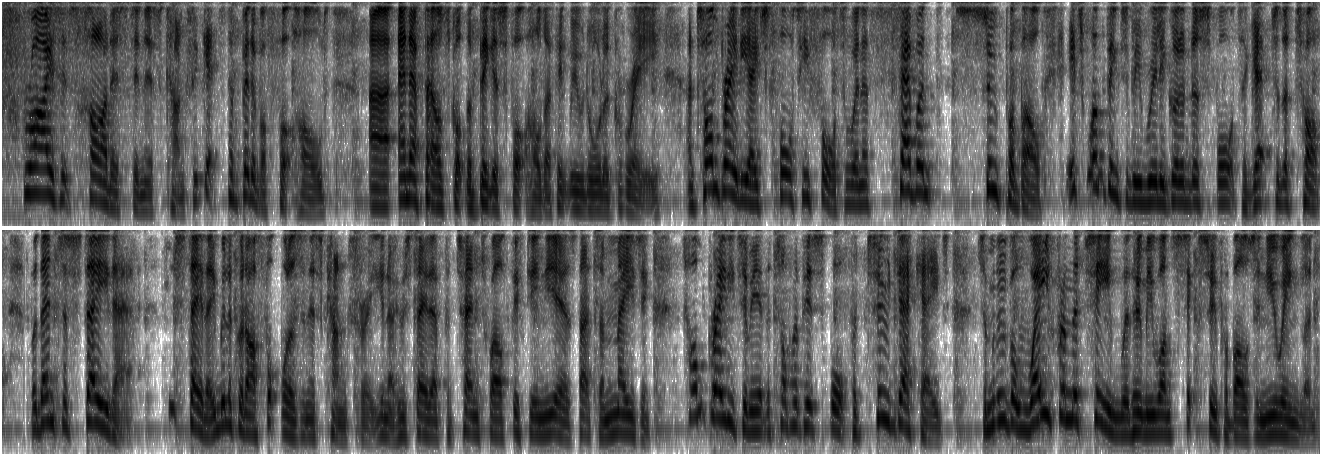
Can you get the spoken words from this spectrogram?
tries its hardest in this country, gets a bit of a foothold. Uh, NFL's got the biggest foothold, I think we would all agree. And Tom Brady, aged 44, to win a seventh Super Bowl. It's one thing to be really good at a sport, to get to the top, but then to stay there you stay there. We look at our footballers in this country, you know, who stay there for 10, 12, 15 years. That's amazing. Tom Brady to be at the top of his sport for two decades, to move away from the team with whom he won six Super Bowls in New England,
